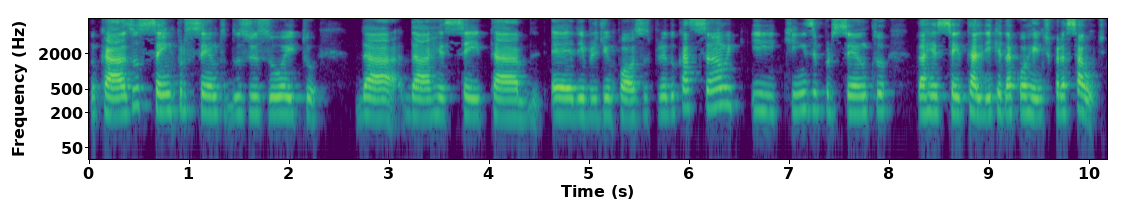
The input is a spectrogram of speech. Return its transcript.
No caso, 100% dos 18% da, da receita é, livre de impostos para educação e, e 15% da receita líquida corrente para a saúde.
